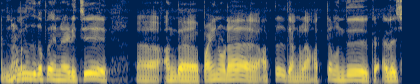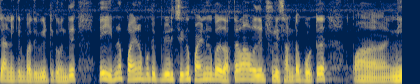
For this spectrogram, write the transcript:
நடந்ததுக்கப்புறம் என்ன ஆயிடுச்சு? அந்த பையனோட அத்தை இருக்காங்களா அத்தை வந்து எதாச்சும் ஏதாச்சும் அன்னைக்குன்னு பார்த்து வீட்டுக்கு வந்து ஏய் என்ன பையனை போட்டு இப்படி அடிச்சுக்க பையனுக்கு பார்த்து அத்தெல்லாம் ஆகுதுன்னு சொல்லி சண்டை போட்டு நீ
